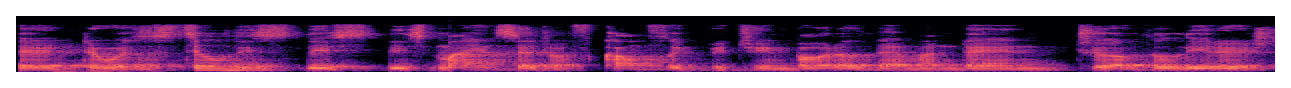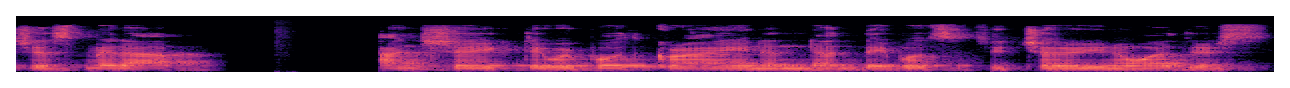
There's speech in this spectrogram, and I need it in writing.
there, there was still this, this this mindset of conflict between both of them. And then two of the leaders just met up handshake they were both crying and, and they both said to each other you know what? There's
